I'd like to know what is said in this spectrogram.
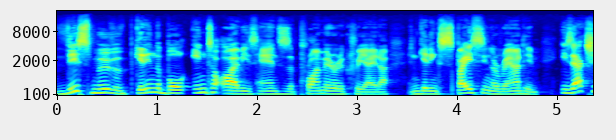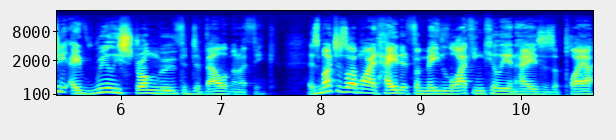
this move of getting the ball into Ivey's hands as a primary creator and getting spacing around him is actually a really strong move for development, I think. As much as I might hate it for me liking Killian Hayes as a player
